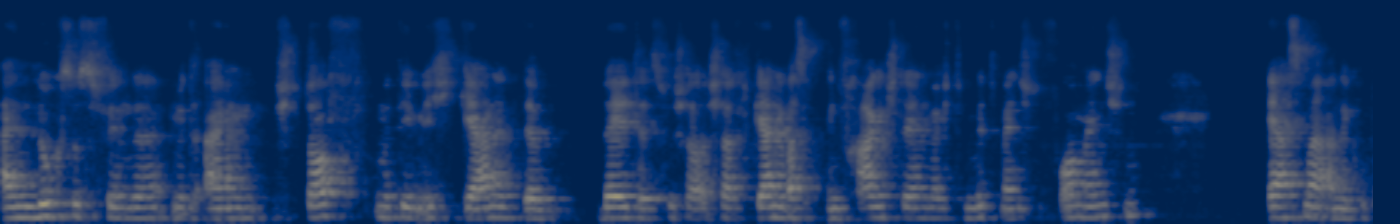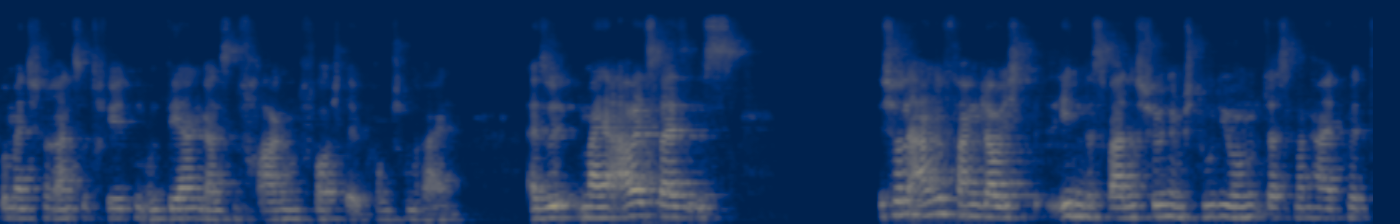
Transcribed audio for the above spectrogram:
einen Luxus finde, mit einem Stoff, mit dem ich gerne der Welt, der Zuschauerschaft gerne was in Frage stellen möchte, mit Menschen, vor Menschen, erstmal an eine Gruppe Menschen ranzutreten und deren ganzen Fragen und Vorstellungen kommen schon rein. Also meine Arbeitsweise ist schon angefangen, glaube ich, eben das war das Schöne im Studium, dass man halt mit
